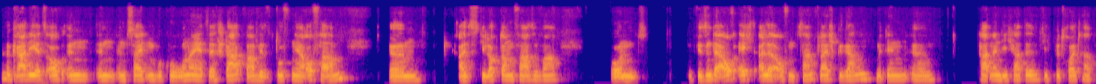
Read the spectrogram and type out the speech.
Gerade jetzt auch in, in, in Zeiten, wo Corona jetzt sehr stark war, wir durften ja aufhaben, ähm, als die Lockdown-Phase war. Und wir sind da auch echt alle auf dem Zahnfleisch gegangen mit den äh, Partnern, die ich hatte, die ich betreut habe.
